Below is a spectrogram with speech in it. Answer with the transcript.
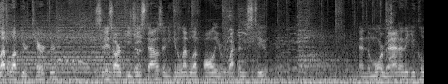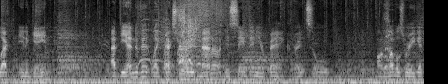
level up your character. Because it is RPG styles, and you can level up all your weapons too. And the more mana that you collect in a game, at the end of it, like extra mana is saved in your bank, right? So on levels where you get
